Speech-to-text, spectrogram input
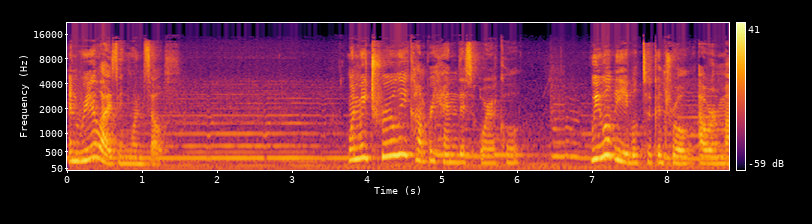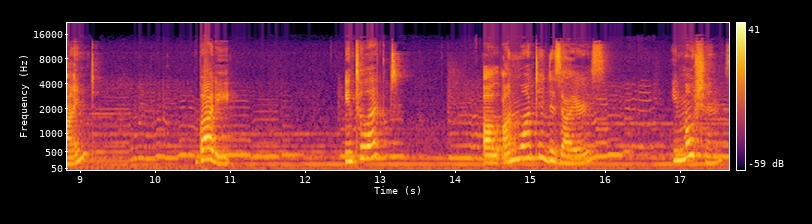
and realizing oneself. When we truly comprehend this oracle, we will be able to control our mind, body, intellect, all unwanted desires, emotions,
